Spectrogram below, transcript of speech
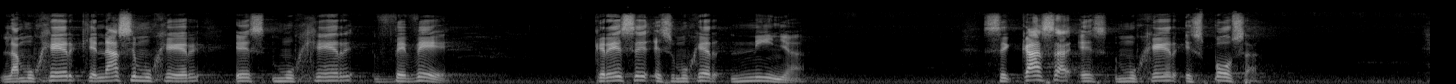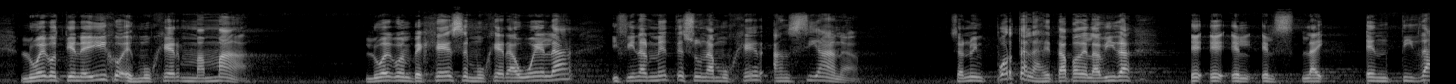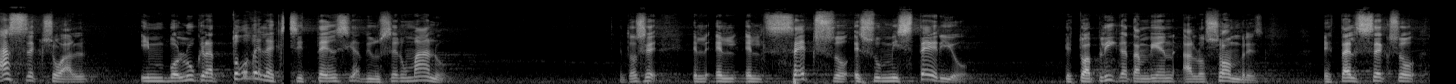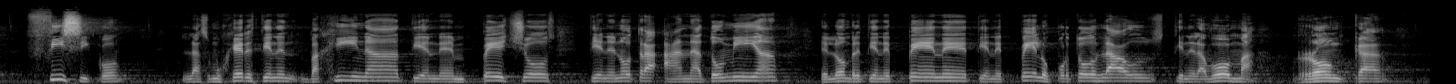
La mujer que nace mujer es mujer bebé, crece es mujer niña, se casa es mujer esposa, luego tiene hijo es mujer mamá, luego envejece mujer abuela. Y finalmente es una mujer anciana. O sea, no importa las etapas de la vida, eh, eh, la entidad sexual involucra toda la existencia de un ser humano. Entonces, el, sexo es un misterio. Esto aplica también a los hombres. Está el sexo físico. Las mujeres tienen vagina, tienen pechos, tienen otra anatomía. El hombre tiene pene, tiene pelos por todos lados, tiene la voz más ronca.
